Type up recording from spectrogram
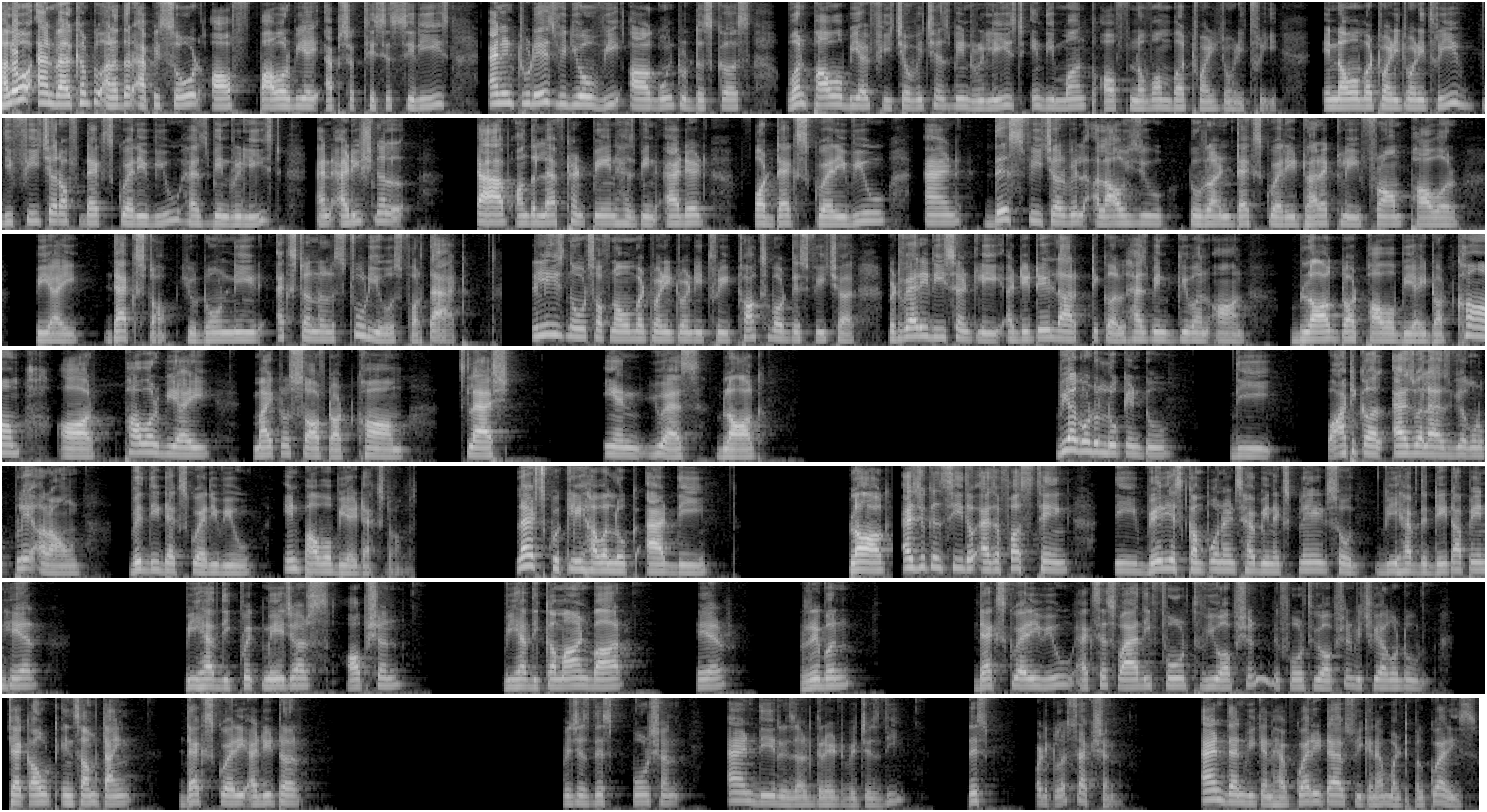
Hello and welcome to another episode of Power BI Abstract Thesis series. And in today's video, we are going to discuss one Power BI feature which has been released in the month of November 2023. In November 2023, the feature of DAX query view has been released. An additional tab on the left hand pane has been added for DAX query view and this feature will allow you to run DAX query directly from Power BI desktop. You don't need external studios for that. Release notes of November 2023 talks about this feature, but very recently a detailed article has been given on blog.powerbi.com or powerbimicrosoft.com slash enus blog. We are going to look into the article as well as we are going to play around with the DAX query view in Power BI desktop. Let's quickly have a look at the blog. As you can see, though, as a first thing, the various components have been explained. So we have the data pane here. We have the quick measures option. We have the command bar here, ribbon, DAX query view access via the fourth view option, the fourth view option, which we are going to check out in some time. DAX query editor, which is this portion and the result grid, which is the this particular section. And then we can have query tabs, we can have multiple queries.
